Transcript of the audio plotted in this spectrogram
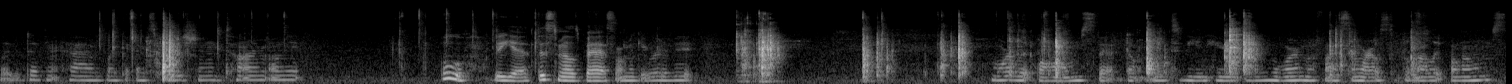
Like it doesn't have like an expiration time on it. Ooh, but yeah, this smells bad, so I'm gonna get rid of it. More lip balms that don't need to be in here anymore. I'm gonna find somewhere else to put my lip balms.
